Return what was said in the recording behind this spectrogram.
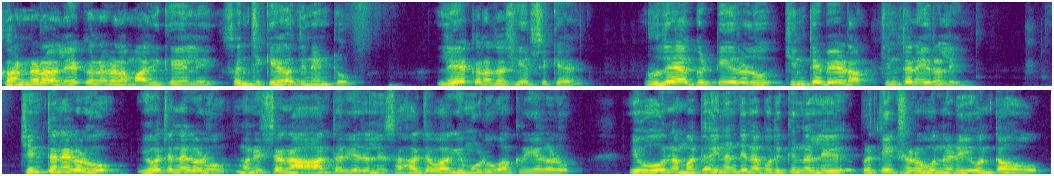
ಕನ್ನಡ ಲೇಖನಗಳ ಮಾಲಿಕೆಯಲ್ಲಿ ಸಂಚಿಕೆ ಹದಿನೆಂಟು. ಲೇಖನದ ಶೀರ್ಷಿಕೆ, ಹೃದಯ ಗಟ್ಟಿ ಇರಲು ಚಿಂತೆ ಬೇಡ, ಚಿಂತನೆ ಇರಲಿ. ಚಿಂತನೆಗಳು, ಯೋಚನೆಗಳು ಮನುಷ್ಯನ ಆಂತರ್ಯದಲ್ಲಿ ಸಹಜವಾಗಿ ಮೂಡುವ ಕ್ರಿಯೆಗಳು. ಇವು ನಮ್ಮ ದೈನಂದಿನ ಬದುಕಿನಲ್ಲಿ ಪ್ರತಿ ಕ್ಷಣವೂ ನಡೆಯುವಂತಹವು.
